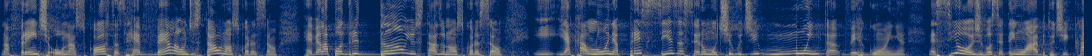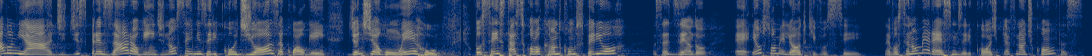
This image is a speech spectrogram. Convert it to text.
na frente ou nas costas, revela onde está o nosso coração, revela a podridão e o estado do nosso coração. E, e a calúnia precisa ser um motivo de muita vergonha. Né? Se hoje você tem o hábito de caluniar, de desprezar alguém, de não ser misericordioso, com alguém diante de algum erro, você está se colocando como superior. Você está dizendo, é, eu sou melhor do que você. Né? Você não merece misericórdia, porque afinal de contas,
